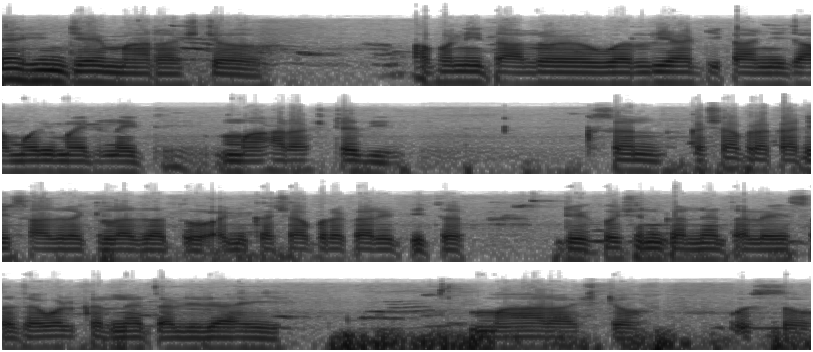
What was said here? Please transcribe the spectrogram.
जय हिंद जय महाराष्ट्र. आपण इथं आलो आहे वरली या ठिकाणी जांभोरी मैदान इथे. महाराष्ट्र दिन. सण कशा प्रकारे साजरा केला जातो आणि कशा प्रकारे तिथं डेकोरेशन करण्यात आलं आहे सजावट करण्यात आलेली आहे. महाराष्ट्र उत्सव.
